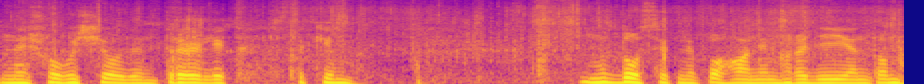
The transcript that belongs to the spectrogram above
Знайшов ще один трейлік з таким ну, досить непоганим градієнтом.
